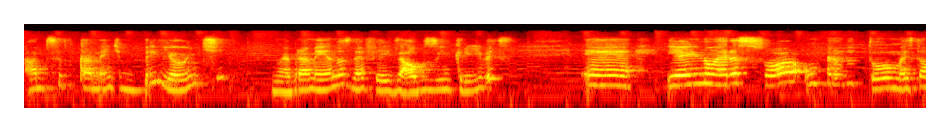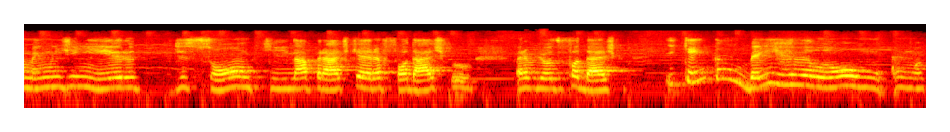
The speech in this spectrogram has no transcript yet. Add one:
absolutamente brilhante, não é para menos, né? Fez álbuns incríveis. É, e ele não era só um produtor, mas também um engenheiro de som que na prática era fodástico, maravilhoso, fodástico. E quem também revelou um, um,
